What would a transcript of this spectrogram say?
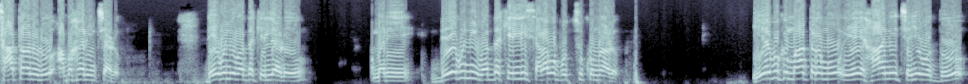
సాతానుడు అపహరించాడు. దేవుని వద్దకు వెళ్ళాడు. మరి దేవుని వద్దకెళ్ళి సెలవు పుచ్చుకున్నాడు. ఏబుకు మాత్రము ఏ హాని చేయవద్దు.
